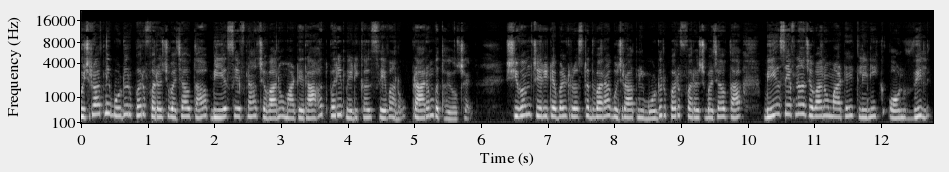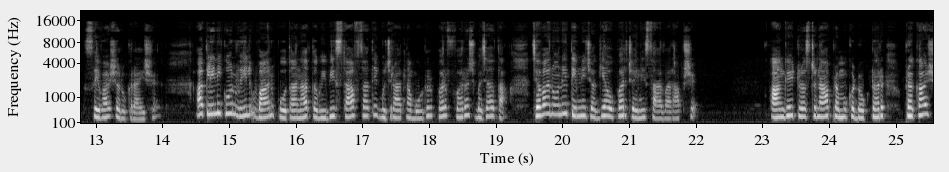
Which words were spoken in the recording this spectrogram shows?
ગુજરાતની બોર્ડર પર ફરજ બજાવતા બીએસએફના જવાનો માટે રાહતભરી મેડિકલ સેવાનો પ્રારંભ થયો છે. શિવમ ચેરિટેબલ ટ્રસ્ટ દ્વારા ગુજરાતની બોર્ડર પર ફરજ બજાવતા બીએસએફના જવાનો માટે ક્લિનિક ઓન વ્હીલ સેવા શરૂ કરાઈ છે. આ ક્લિનિક ઓન વ્હીલ વાન પોતાના તબીબી સ્ટાફ સાથે ગુજરાતના બોર્ડર પર ફરજ બજાવતા જવાનોને તેમની જગ્યા ઉપર જઈને સારવાર આપશે. આ અંગે ટ્રસ્ટના પ્રમુખ ડોક્ટર પ્રકાશ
